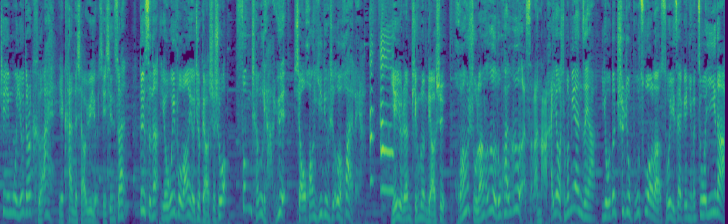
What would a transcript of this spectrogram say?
这一幕有点可爱，也看得小雨有些心酸。对此呢，有微博网友就表示说：“封城俩月，小黄一定是饿坏了呀。”也有人评论表示：“黄鼠狼饿都快饿死了，哪还要什么面子呀？有的吃就不错了，所以在给你们作揖呢。”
